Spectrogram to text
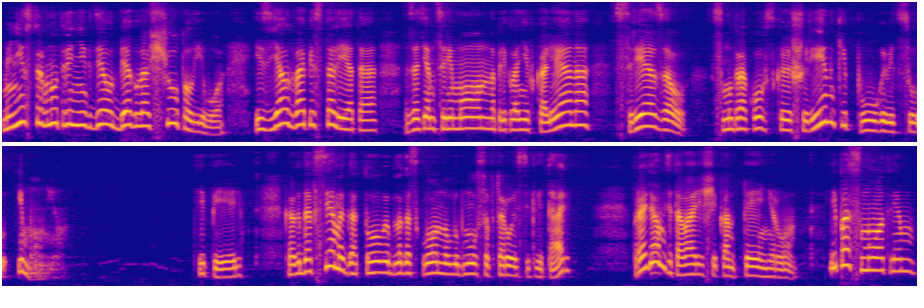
Министр внутренних дел бегло щупал его, изъял два пистолета, затем церемонно, преклонив колено, срезал с мудраковской ширинки пуговицу и молнию. Теперь, когда все мы готовы, благосклонно улыбнулся второй секретарь, пройдемте, товарищи, к контейнеру и посмотрим,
